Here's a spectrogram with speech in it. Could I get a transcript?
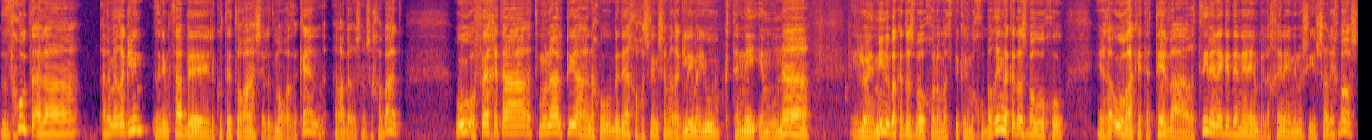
זכות על, ה, על המרגלים. זה נמצא בליקוטי תורה של אדמו"ר הזקן, הרב הראשון של חב"ד. הוא הופך את התמונה על פיה. אנחנו בדרך כלל חושבים שהמרגלים היו קטני אמונה, לא האמינו בקדוש ברוך הוא, לא מספיק היו מחוברים לקדוש ברוך הוא, ראו רק את הטבע הארצי לנגד עיניהם, ולכן האמינו שאי אפשר לכבוש.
